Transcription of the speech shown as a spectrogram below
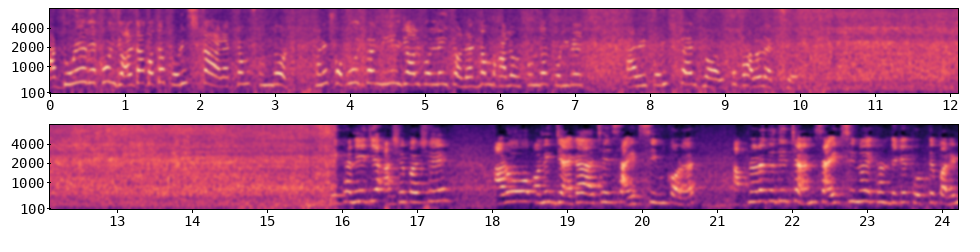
আর দূরে দেখুন, জলটা কত পরিষ্কার, একদম সুন্দর। মানে সবুজ বা নীল জল বললেই চলে, একদম ভালো, সুন্দর পরিবেশ। আর এই পরিষ্কার জল, খুব ভালো লাগছে। এখানে যে আশেপাশে অনেক জায়গা আছে সাইট সিন করার। আপনারা যদি চান সাইট সিনও এখান থেকে করতে পারেন।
